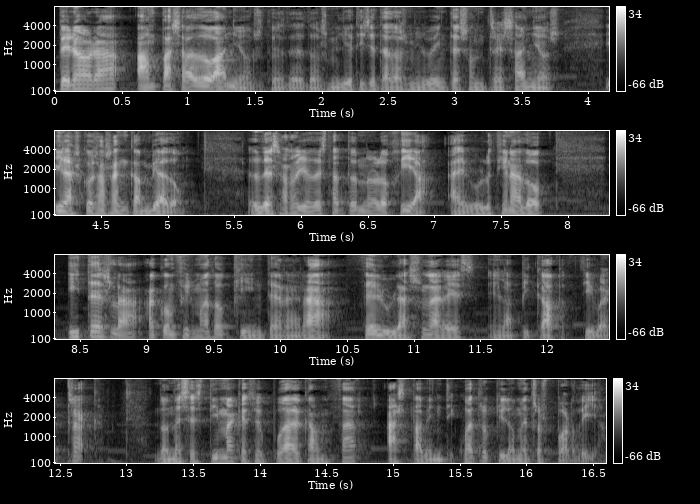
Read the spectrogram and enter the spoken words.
Pero ahora han pasado años, desde 2017 a 2020 son tres años, y las cosas han cambiado. El desarrollo de esta tecnología ha evolucionado y Tesla ha confirmado que integrará células solares en la pickup Cybertruck, donde se estima que se puede alcanzar hasta 24 km por día.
